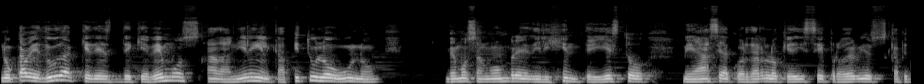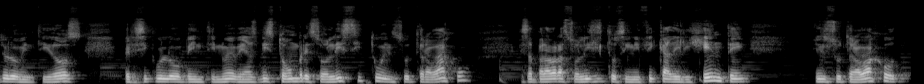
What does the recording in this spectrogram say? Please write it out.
No cabe duda que desde que vemos a Daniel en el capítulo 1, vemos a un hombre diligente y esto me hace acordar lo que dice Proverbios capítulo 22, versículo 29. ¿Has visto hombre solícito en su trabajo? Esa palabra solícito significa diligente en su trabajo.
